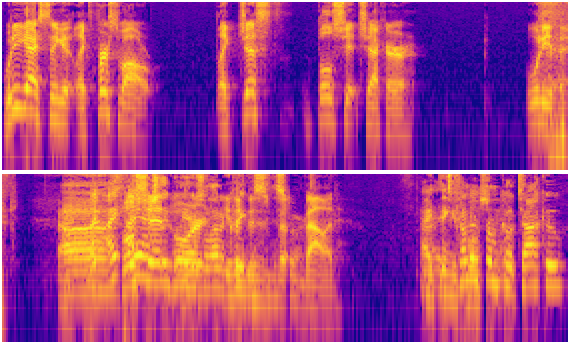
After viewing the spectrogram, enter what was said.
What do you guys think? Like first of all, like just bullshit checker. What do you think? I, I actually bullshit believe or there's a lot of you think this in is the v- story. valid? I Uh, think it's, it's, coming bullshit. from Kotaku,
